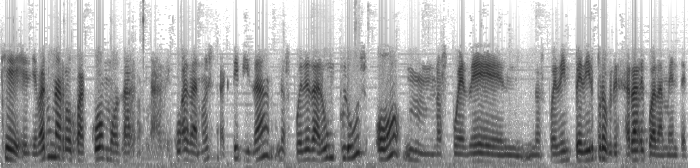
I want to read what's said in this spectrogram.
que el llevar una ropa cómoda, adecuada a nuestra actividad, nos puede dar un plus o mm, nos puede, nos puede impedir progresar adecuadamente.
